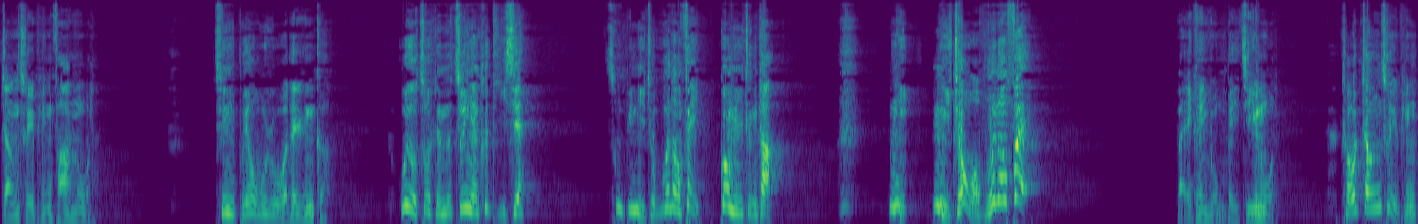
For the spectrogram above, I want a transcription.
张翠萍发怒了，请你不要侮辱我的人格，我有做人的尊严和底线，总比你这窝囊废光明正大。你你叫我窝囊废？白根勇被激怒了，朝张翠萍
